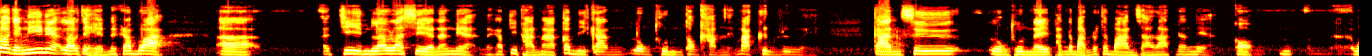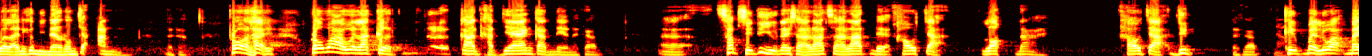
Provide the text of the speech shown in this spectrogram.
นอกจากนี้เนี่ยเราจะเห็นนะครับว่าจีนแล้วรัสเซียนั้นเนี่ยนะครับที่ผ่านมาก็มีการลงทุนทองคำเนี่ยมากขึ้นเรื่อยการซื้อลงทุนในพันธบัตรรัฐบาลสหรัฐนั้นเนี่ยก็เวลานี้ก็มีแนวโน้มจะอั้นนะครับเพราะอะไร เพราะว่าเวลาเกิดการขัดแย้งกันเนี่ยนะครับทรัพย์สินที่อยู่ในสหรัฐสหรัฐเนี่ยเขาจะล็อกได้ เขาจะยึด นะครับ คือไม่รู้ว่าไม่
